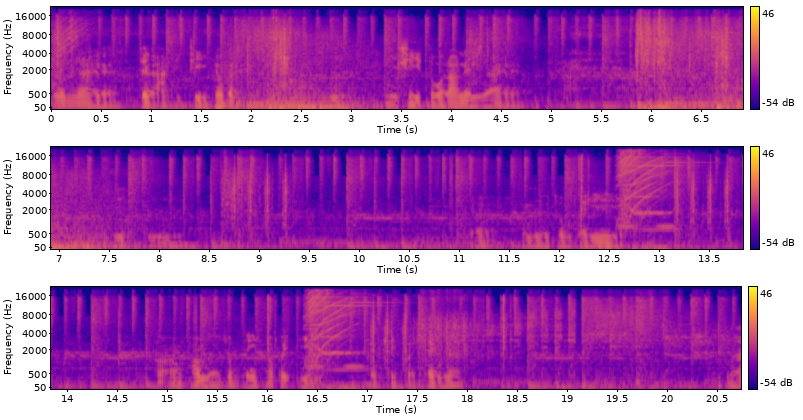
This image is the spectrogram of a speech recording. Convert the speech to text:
เวฟที่สองเล่นง่ายเลย เจอ RPG เข้าไป มีมีสี่ตัวแล้วเล่นง่ายเลยอ่าความเร็วโจมตี ก็เอาความเร็วโจมตีเข้าไปอีกเป็นสิบเปอร์เซ็นต์นะ มา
